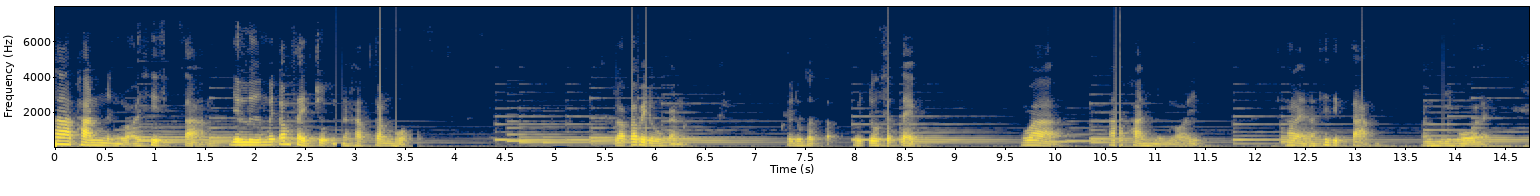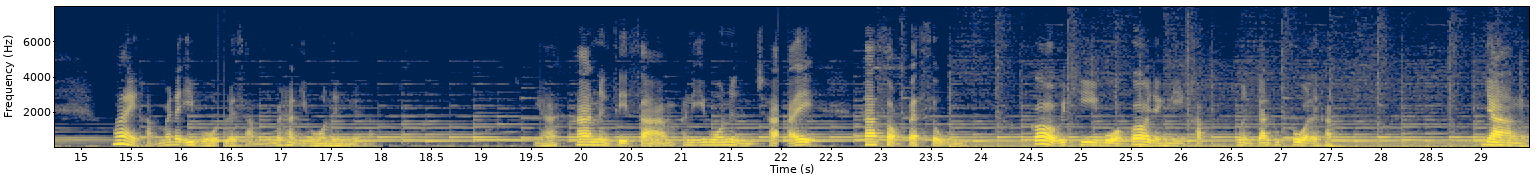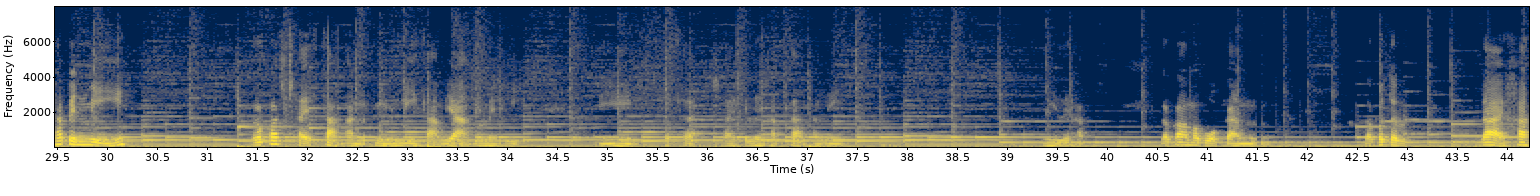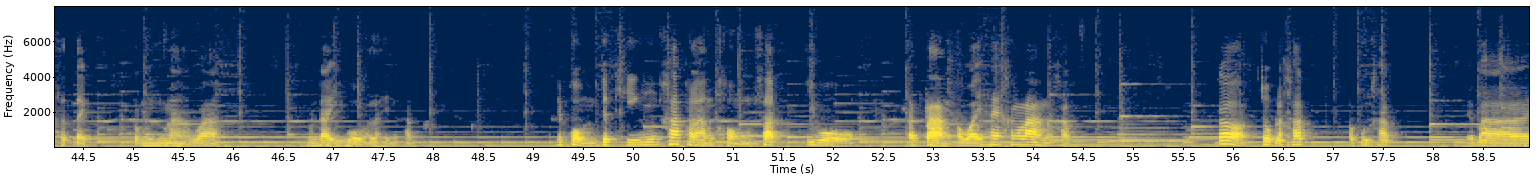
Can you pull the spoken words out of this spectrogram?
ห้าพันหนึ่งร้อยสี่สิบสามอย่าลืมไม่ต้องใส่จุดนะครับ ตอนบวก เราก็ไปดูกัน ไปดูกระตไปดูสเต็กว่าห้าพันหนึ่งร้อยเท่าไหร่นะสี่สิบสามมันอีโวอะไร ไม่ครับไม่ได้อีโวเลยซ้ำยังไม่ทันอีโวหนึ่งเลยครับนะห้าหนึ่งสี่สามอันนี้ evo หนึ่งใช้ห้าสองแปดศูนย์ก็วิธีบวกก็อย่างนี้ครับ เหมือนกันทุกตัวเลยครับ อย่างถ้าเป็นหมี แล้วก็ใช้สามอันหมีมันมีสามอย่างใช่ไหมพี่นี่ก็จะใช้ไปเลยครับสามอันนี้นี่เลยครับ แล้วก็ามาบวกกัน เราก็จะได้ค่าสเต็กตรงนี้มาว่ามันได้ evo อะไรนะครับเดี๋ยวผมจะทิ้งค่าพลังของสัตว์ EVO ต่างๆ เอาไว้ให้ข้างล่างนะครับ ก็จบแล้วครับ ขอบคุณครับ บ๊ายบาย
